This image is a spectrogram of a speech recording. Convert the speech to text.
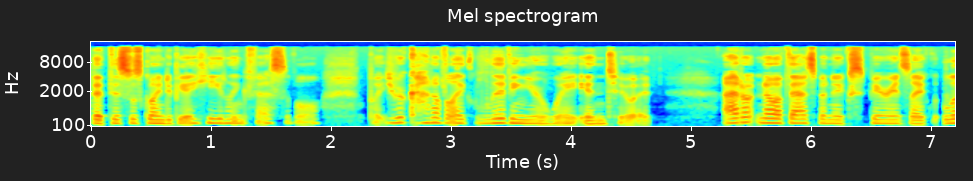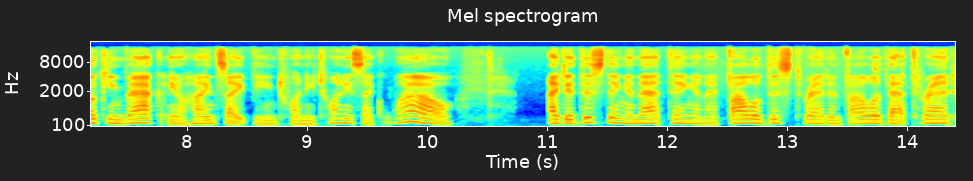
that this was going to be a healing festival, but you're kind of like living your way into it. I don't know if that's been an experience like looking back, you know, hindsight being 2020, it's like, wow, I did this thing and that thing and I followed this thread and followed that thread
